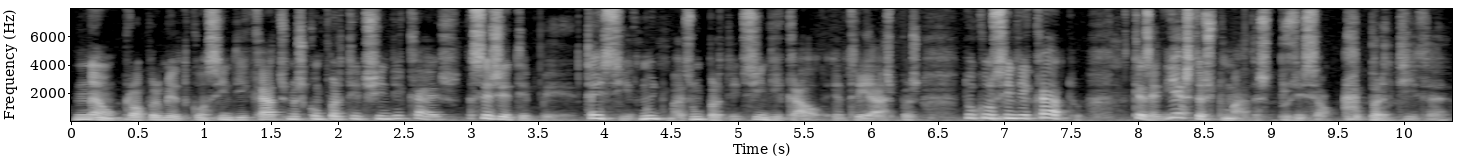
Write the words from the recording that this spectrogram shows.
não propriamente com sindicatos, mas com partidos sindicais. A CGTP tem sido muito mais um partido sindical, entre aspas, do que um sindicato. Quer dizer, e estas tomadas de posição à partida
